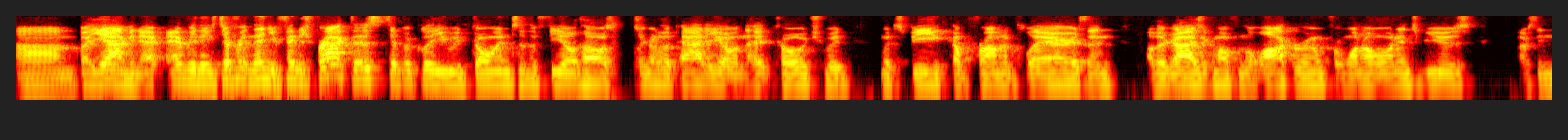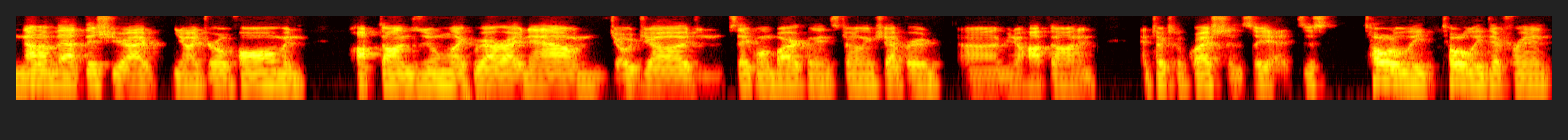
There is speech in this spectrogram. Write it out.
Um, but yeah, I mean everything's different. And then you finish practice. Typically you would go into the field house or go to the patio, and the head coach would would speak, a couple prominent players, and other guys would come up from the locker room for one-on-one interviews. Obviously, none of that this year. I you know I drove home and hopped on Zoom like we are right now, and Joe Judge and Saquon Barkley and Sterling Shepard, um, you know, hopped on and, and took some questions. So yeah, it's just totally, totally different.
